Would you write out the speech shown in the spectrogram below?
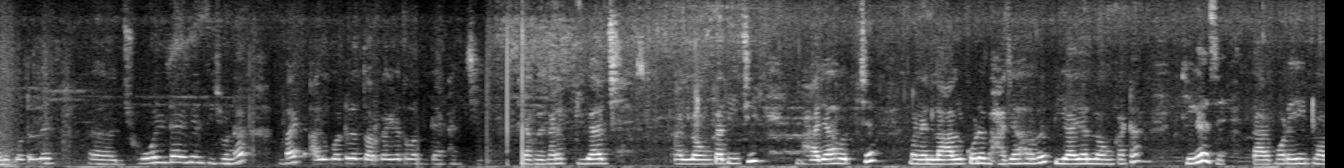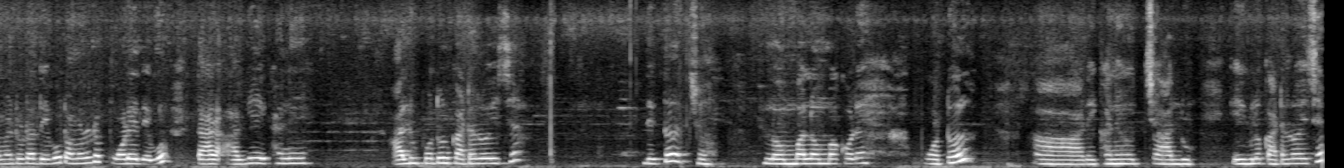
আলু পটলের ঝোল টাইপের কিছু না বাট আলু পটলের তরকারিটা তোমাদের দেখাচ্ছি। দেখো, এখানে পেঁয়াজ আর লঙ্কা দিয়েছি। ভাজা হচ্ছে মানে লাল করে ভাজা হবে পেঁয়াজ আর লঙ্কাটা, ঠিক আছে? তারপরে এই টমেটোটা দেবো, টমেটোটা পরে দেবো। তার আগে এখানে আলু পটল কাটা রয়েছে। দেখতে পাচ্ছ? লম্বা লম্বা করে পটল আর এখানে হচ্ছে আলু। এইগুলো কাটা রয়েছে।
